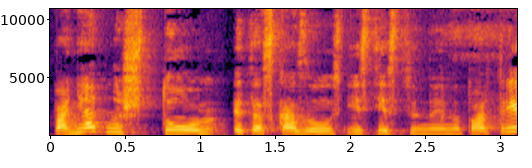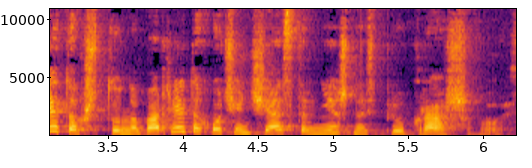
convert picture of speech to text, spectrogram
Понятно, что это сказывалось, естественно, и на портретах, что на портретах очень часто внешность приукрашивалась.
